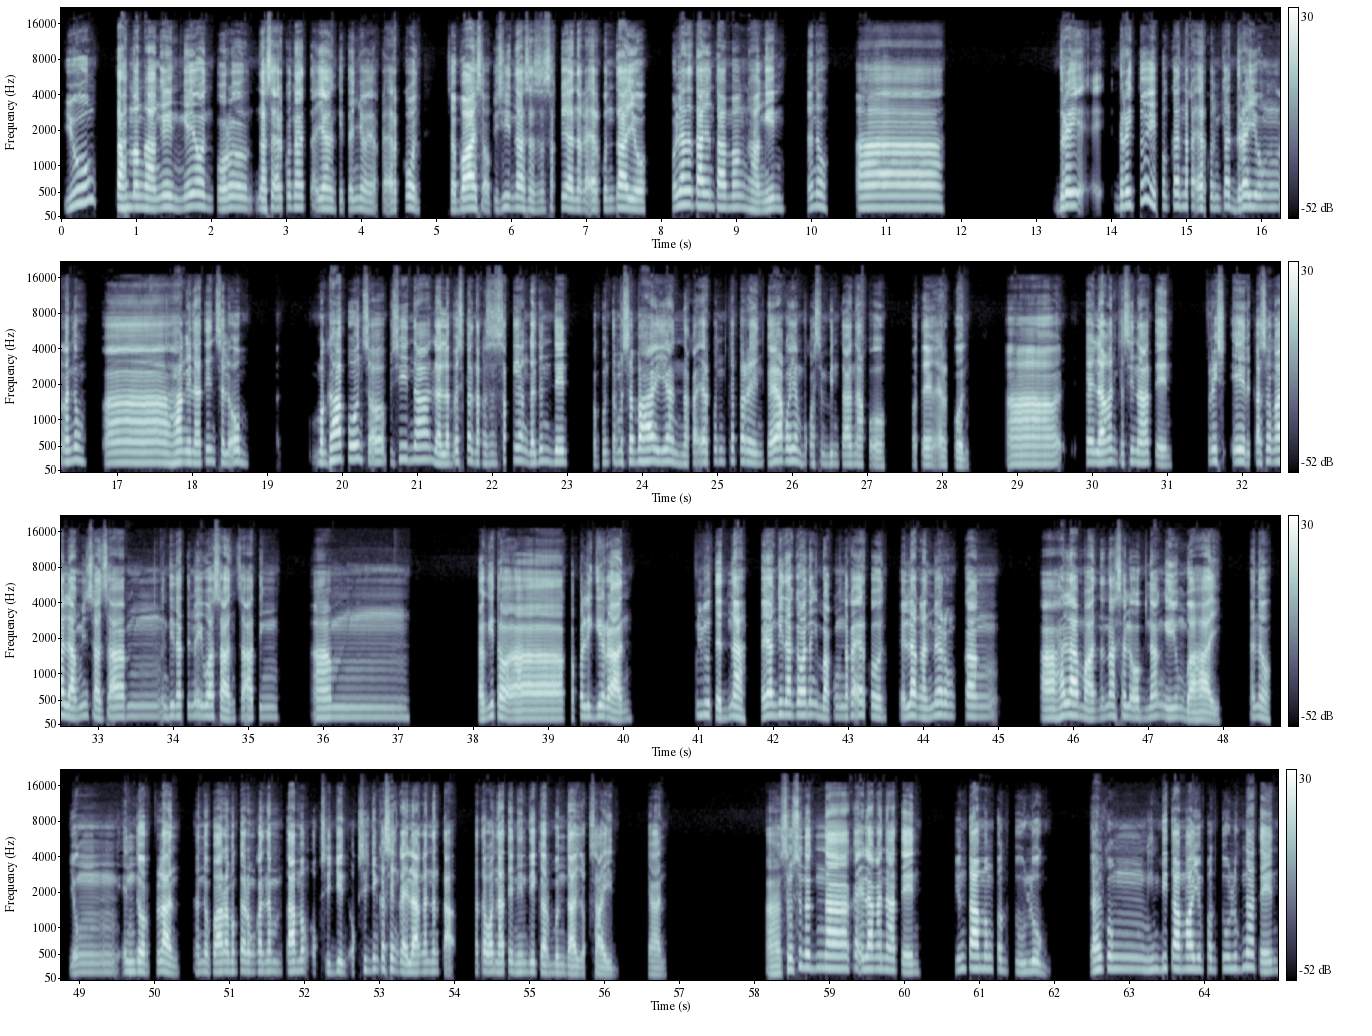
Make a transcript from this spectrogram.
yung tamang hangin. Ngayon puro nasa aircon na ayan kita niyo naka-aircon, sa bahay, sa opisina, sa sasakyan naka-aircon tayo, wala na tayong tamang hangin. Ano, ah dry dry 'to, eh, pagka naka-aircon ka, dry yung ano, ah, hangin natin sa loob. Maghapon sa opisina, lalabas ka nakasasakyan gano'n din, pagpunta mo sa bahay 'yan naka-aircon ka pa rin. Kaya ako 'yan bukas ang bintana ko, oh, patay ang aircon. Ah, kailangan kasi natin fresh air kaso nga lang minsan sa, hmm, hindi natin maiwasan sa ating, um, tawag dito, ah, kapaligiran, polluted na. Kaya ang ginagawa ng iba kung naka-aircon, kailangan meron kang, ah, halaman na nasa loob ng iyong bahay. Ano, yung indoor plant, ano, para magkaroon ka ng tamang oxygen. Oxygen kasi ang kailangan ng ta katawan natin hindi carbon dioxide, 'yan. Ah, susunod na kailangan natin, yung tamang pagtulog. Dahil kung hindi tama yung pagtulog natin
